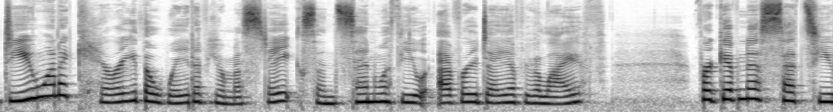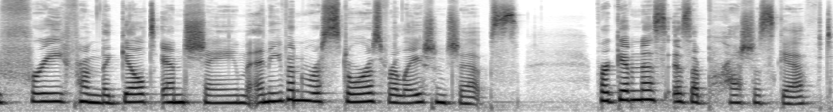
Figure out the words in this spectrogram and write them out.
Do you want to carry the weight of your mistakes and sin with you every day of your life? Forgiveness sets you free from the guilt and shame and even restores relationships. Forgiveness is a precious gift.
